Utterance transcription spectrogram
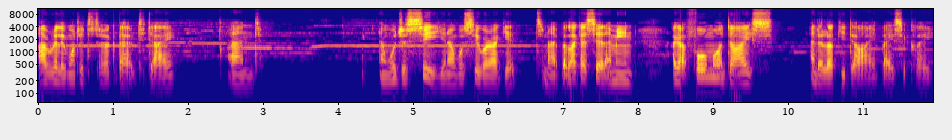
I really wanted to talk about today, and and we'll just see. You know, we'll see where I get tonight. But like I said, I mean, I got four more dice and a lucky die basically.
